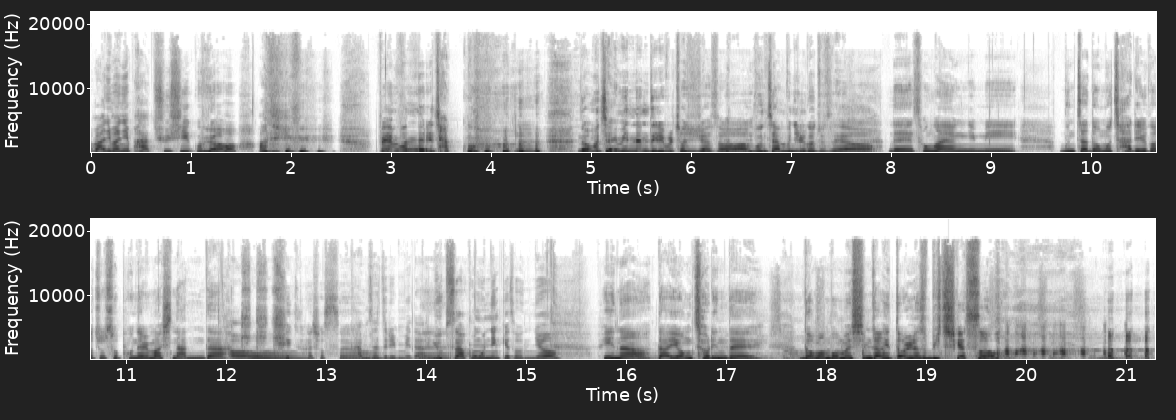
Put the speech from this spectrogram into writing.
많이 많이 봐 주시고요. 아니 팬분들이 자꾸 네. 너무 재밌는 드립을 쳐주셔서 문자 한번 읽어주세요. 네, 송아영 님이 문자 너무 잘 읽어줘서 보낼 맛이 난다. 어우, 킥킥킥 하셨어요. 감사드립니다. 네. 6405님께서는요. 휘나, 나 영철인데 너만 보면 심장이 떨려서 미치겠어.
